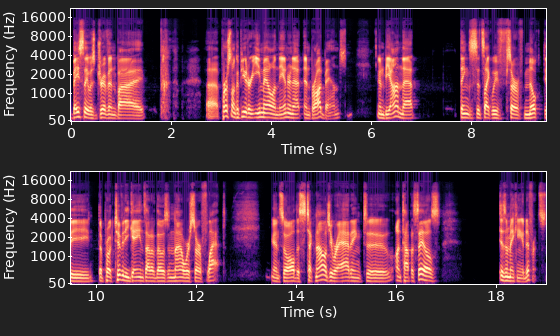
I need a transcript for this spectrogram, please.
basically was driven by uh, personal computer, email, and the internet and broadband. And beyond that, things it's like we've sort of milked the the productivity gains out of those, and now we're sort of flat. And so all this technology we're adding to on top of sales isn't making a difference.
